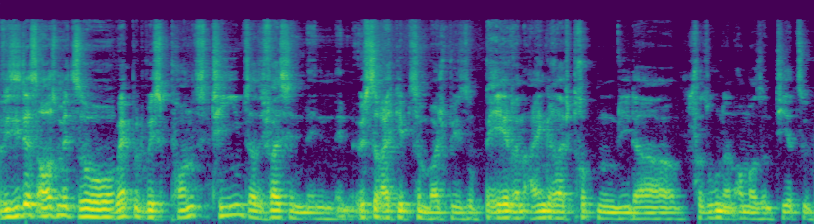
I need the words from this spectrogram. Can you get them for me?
Wie sieht das aus mit so Rapid Response Teams? Also ich weiß, in, in, in Österreich gibt es zum Beispiel so Bären-Eingreiftruppen, die da versuchen dann auch mal so ein Tier zu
